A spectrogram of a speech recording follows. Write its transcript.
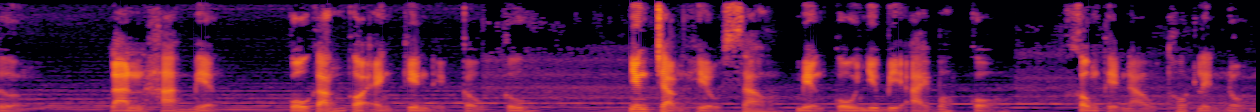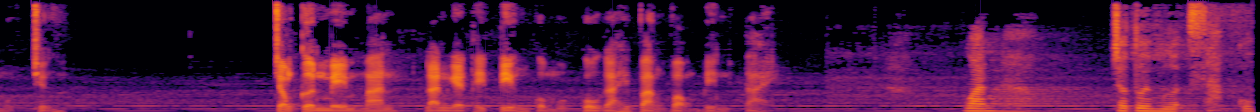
tường. Lan há miệng, cố gắng gọi anh Kiên để cầu cứu. Nhưng chẳng hiểu sao miệng cô như bị ai bóp cổ, không thể nào thốt lên nổi một chữ. Trong cơn mềm man, Lan nghe thấy tiếng của một cô gái vang vọng bên tai. Ngoan nào, cho tôi mượn xác cô.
